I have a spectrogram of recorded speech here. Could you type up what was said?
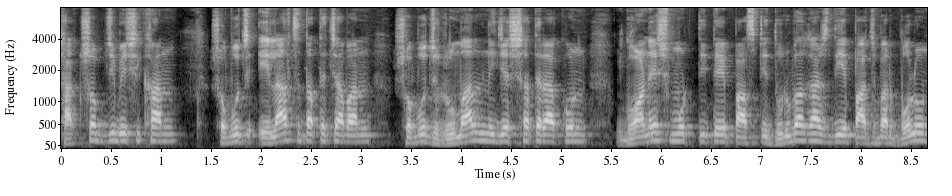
শাকসবজি বেশি খান, সবুজ এলাচ দাঁতে চাবান, সবুজ রুমাল নিজের সাথে রাখুন, গণেশ মূর্তিতে পাঁচটি দুর্বা ঘাস দিয়ে পাঁচবার বলুন,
